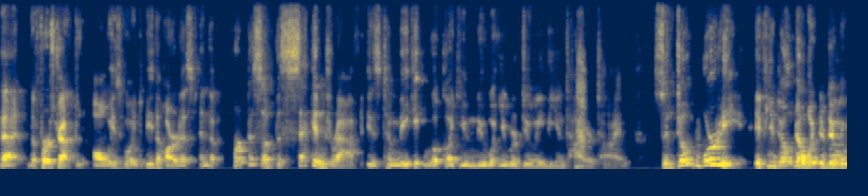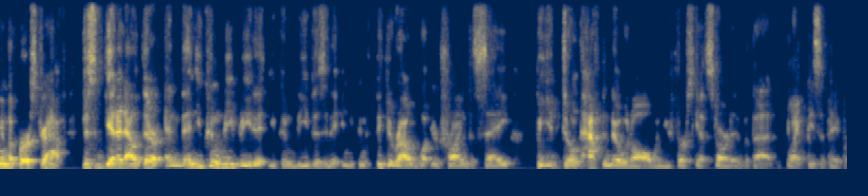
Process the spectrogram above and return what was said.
that the first draft is always going to be the hardest and the purpose of the second draft is to make it look like you knew what you were doing the entire time. So don't worry if you don't know what you're doing in the first draft. Just get it out there and then you can reread it you can revisit it and you can figure out what you're trying to say but you don't have to know it all when you first get started with that blank piece of paper.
